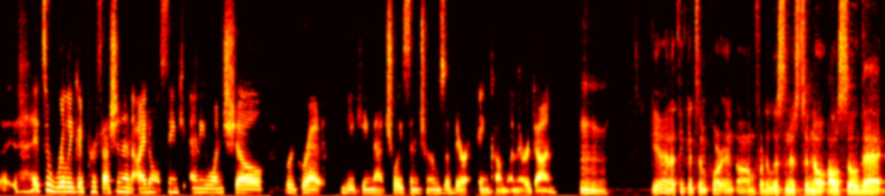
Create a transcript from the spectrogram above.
it's a really good profession, and I don't think anyone shall regret making that choice in terms of their income when they're done. Mm-hmm. Yeah, and I think it's important um, for the listeners to know also that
